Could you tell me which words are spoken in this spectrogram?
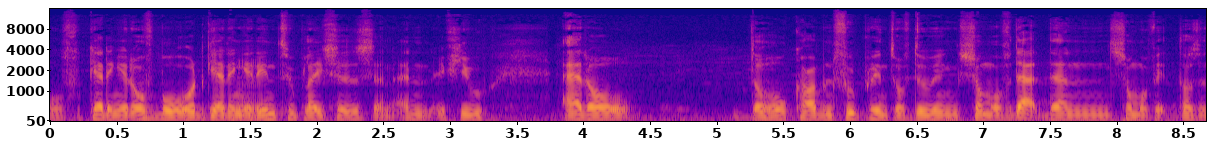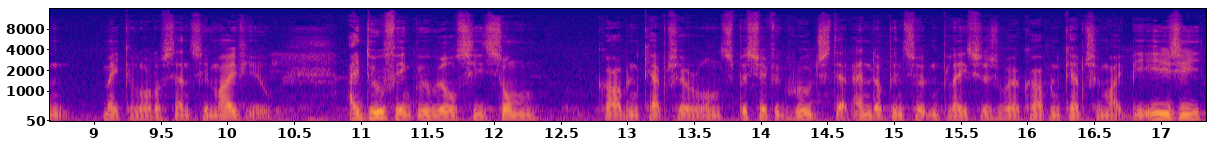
of getting it off board, getting it into places, and, and if you add all the whole carbon footprint of doing some of that, then some of it doesn't make a lot of sense in my view. I do think we will see some carbon capture on specific routes that end up in certain places where carbon capture might be easy,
